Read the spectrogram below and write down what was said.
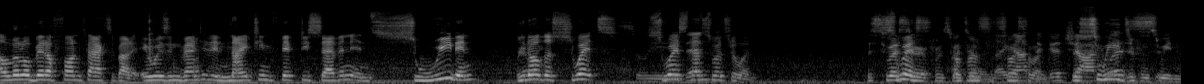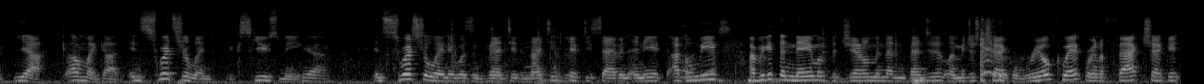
a little bit of fun facts about it. It was invented in 1957 in Sweden. You know the Swiss. Swiss, that's Switzerland. The Swiss, Swiss. are from Oh, from Switzerland. They got the good The. Swedes are from Sweden. Yeah. Oh my God. In Switzerland, excuse me. Yeah. In Switzerland, it was invented in 1957, and it, I Oh, believe yes. I forget the name of the gentleman that invented it. Let me just check real quick. We're gonna fact check it.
